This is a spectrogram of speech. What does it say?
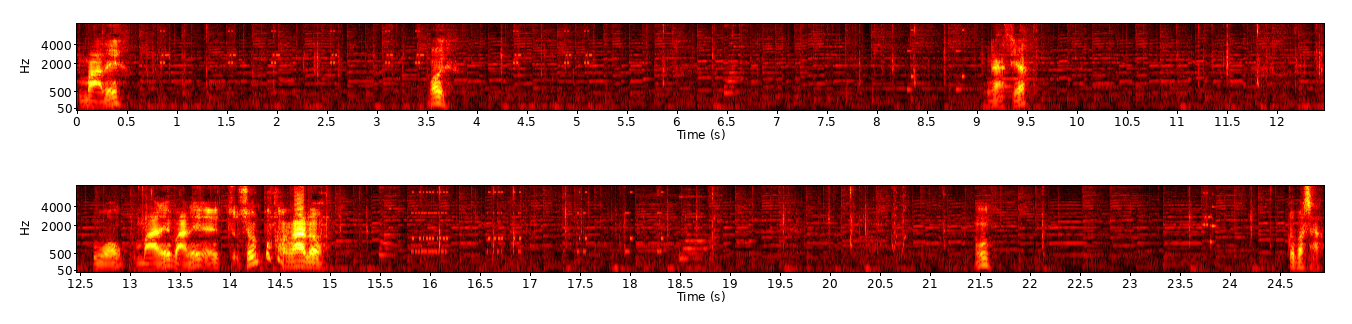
Vale. Gracias. Wow, vale, vale. Esto, son un poco raros. Mm. ¿Qué pasa?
